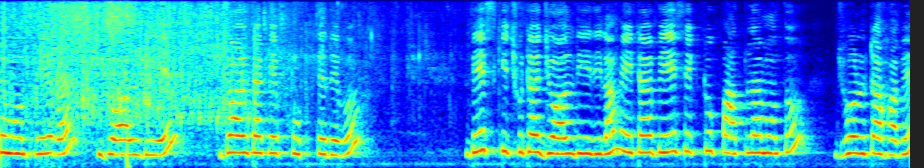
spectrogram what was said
এর মধ্যে এবার জল দিয়ে জলটাকে ফুটতে দেব। বেশ কিছুটা জল দিয়ে দিলাম। এটা বেশ একটু পাতলা মতো ঝোলটা হবে।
